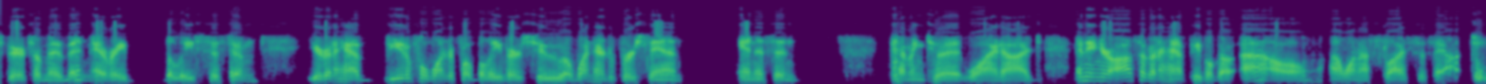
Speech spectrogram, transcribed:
spiritual movement, every belief system, you're going to have beautiful, wonderful believers who are 100% innocent coming to it wide eyed. And then you're also going to have people go, oh, I want a slice of that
